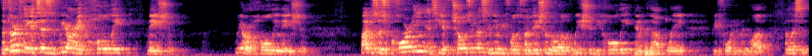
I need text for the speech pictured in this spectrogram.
The third thing it says is we are a holy nation. We are a holy nation. The Bible says, according as he hath chosen us in him before the foundation of the world, that we should be holy and without blame before him in love. Now listen,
